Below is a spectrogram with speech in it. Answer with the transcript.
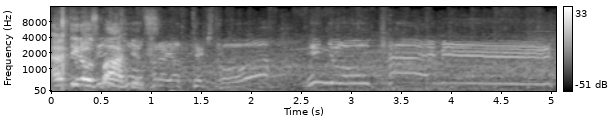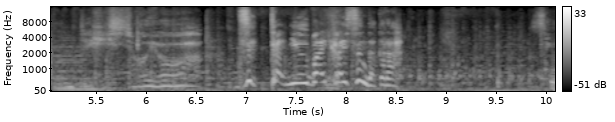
Empty those pockets. 絶対に奪い返すんだからそ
